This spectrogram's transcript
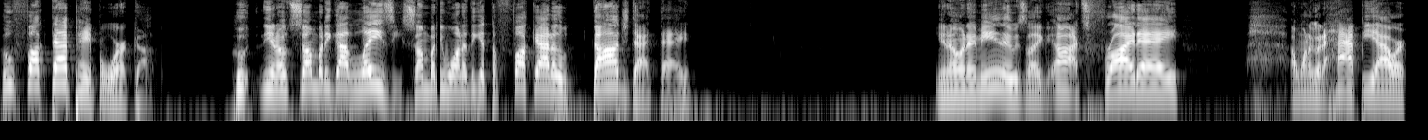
Who fucked that paperwork up? Who, you know, somebody got lazy. Somebody wanted to get the fuck out of Dodge that day. You know what I mean? It was like, ah, it's Friday. I want to go to happy hour.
